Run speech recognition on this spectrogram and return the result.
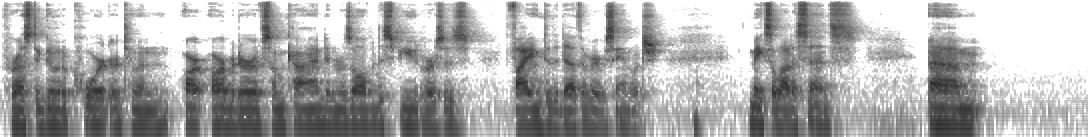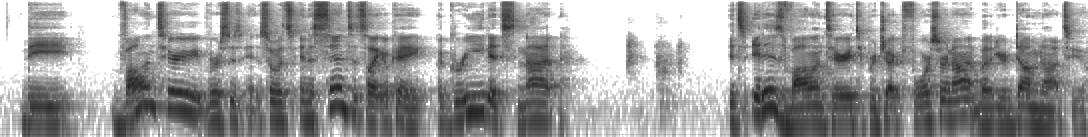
for us to go to court or to an ar- arbiter of some kind and resolve a dispute versus fighting to the death over every sandwich makes a lot of sense. Um, the voluntary versus so it's in a sense it's like okay agreed it's not it's it is voluntary to project force or not but you're dumb not to.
